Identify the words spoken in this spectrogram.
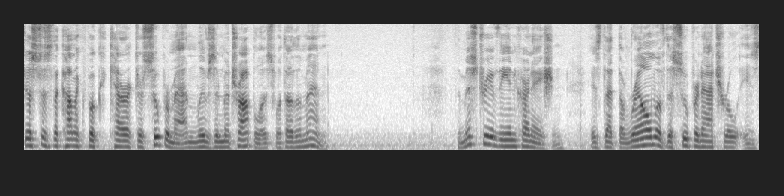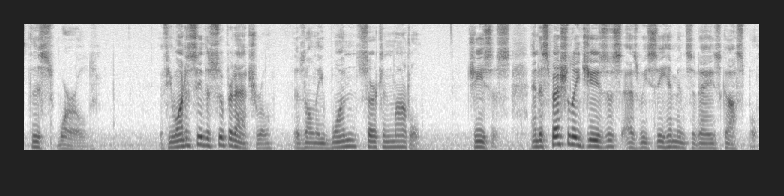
just as the comic book character Superman lives in Metropolis with other men. The mystery of the Incarnation is that the realm of the supernatural is this world. If you want to see the supernatural, there's only one certain model Jesus, and especially Jesus as we see him in today's gospel.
